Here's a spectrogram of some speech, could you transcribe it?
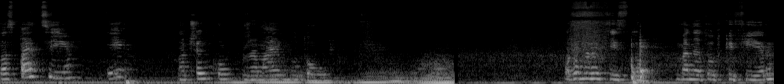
на спеції і начинку вже маємо готову. Роблю тісто. У мене тут кефір.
